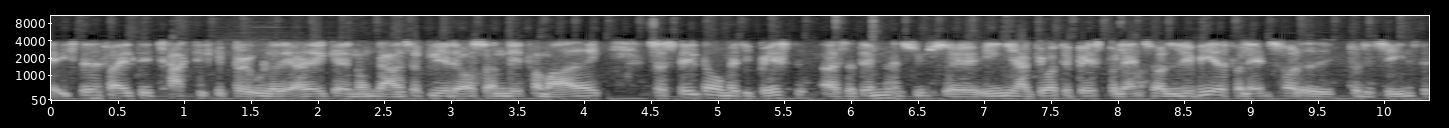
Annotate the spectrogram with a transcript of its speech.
er, i stedet for alt det taktiske bøvl, der ikke nogle gange, så bliver det også sådan lidt for meget, ikke? Så stil dog med de bedste. Altså dem, han synes øh, egentlig har gjort det bedst på landsholdet, leveret for landsholdet på det seneste.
